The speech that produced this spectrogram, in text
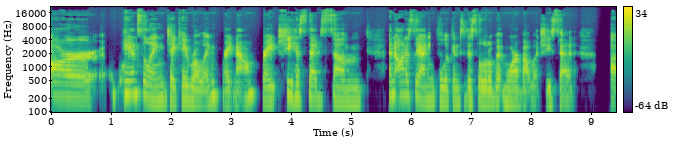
are canceling J.K. Rowling right now, right? She has said some, and honestly, I need to look into this a little bit more about what she said. Uh,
